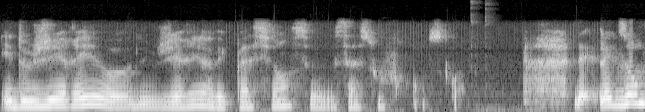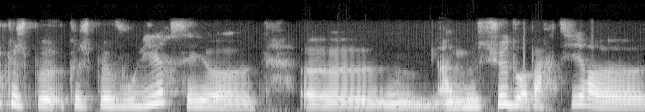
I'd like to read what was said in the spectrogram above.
et de gérer, euh, de gérer avec patience euh, sa souffrance. Quoi. L'exemple que je peux que je peux vous lire, c'est euh, euh, un monsieur doit partir euh,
